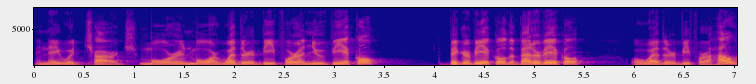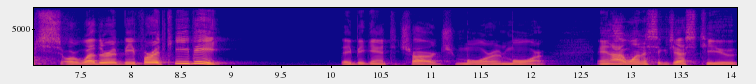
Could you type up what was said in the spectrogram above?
And they would charge more and more, whether it be for a new vehicle, the bigger vehicle, the better vehicle, or whether it be for a house, or whether it be for a TV. They began to charge more and more. And I want to suggest to you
